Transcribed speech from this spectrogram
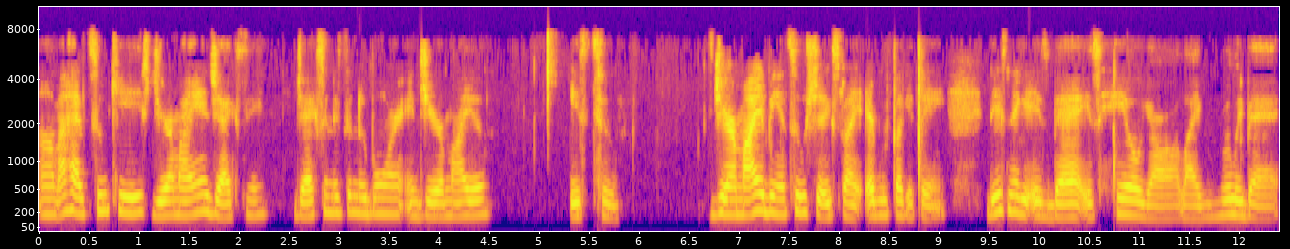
Um, I have two kids, Jeremiah and Jackson. Jackson is the newborn, and Jeremiah is two. Jeremiah being two should explain every fucking thing. This nigga is bad as hell, y'all. Like really bad.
